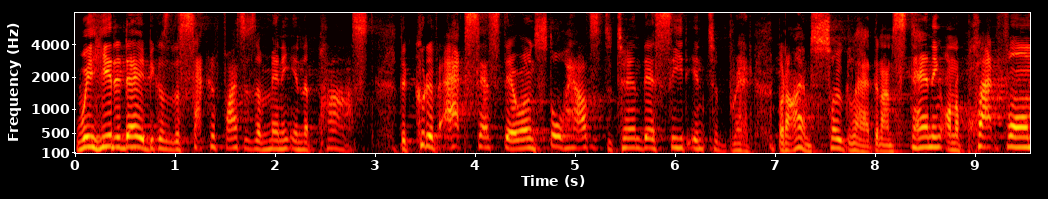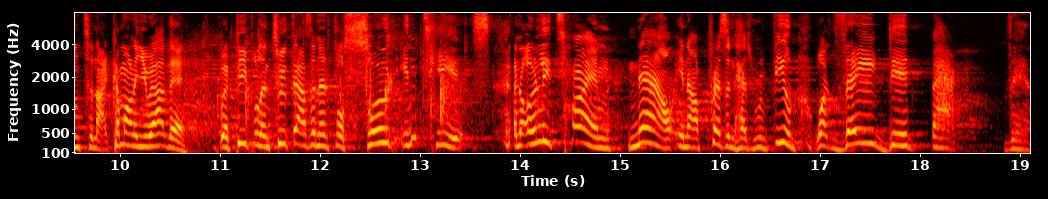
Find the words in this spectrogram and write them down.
We're here today because of the sacrifices of many in the past that could have accessed their own storehouses to turn their seed into bread. But I am so glad that I'm standing on a platform tonight. Come on, are you out there? Where people in 2004 sowed in tears. And only time now in our present has revealed what they did back then.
